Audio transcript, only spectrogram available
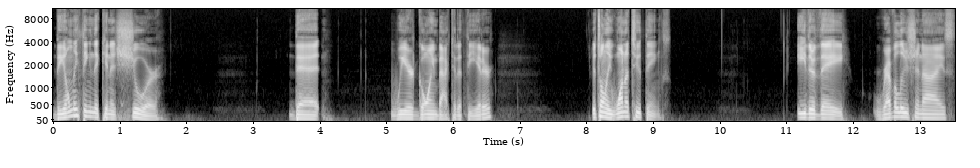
The only thing that can ensure that we're going back to the theater it's only one of two things either they revolutionize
